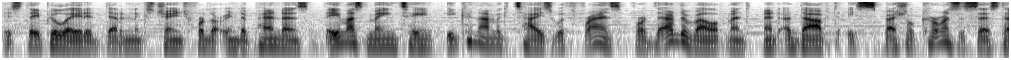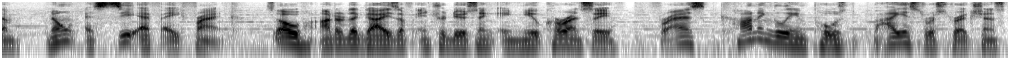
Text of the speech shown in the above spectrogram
He stipulated that in exchange for their independence, they must maintain economic ties with France for their development and adopt a special currency system known as CFA franc. So, under the guise of introducing a new currency, France cunningly imposed biased restrictions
